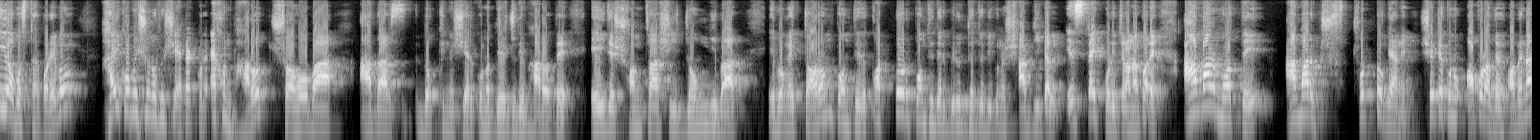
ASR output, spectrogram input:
এই অবস্থার পরে এবং হাই কমিশন অফিসে অ্যাটাক করে। এখন ভারত সহ বা আদার্স দক্ষিণ এশিয়ার কোনো দেশ যদি ভারতে এই যে সন্ত্রাসী, জঙ্গিবাদ এবং এই চরমপন্থীদের, কট্টরপন্থীদের বিরুদ্ধে যদি কোনো সার্জিক্যাল স্ট্রাইক পরিচালনা করে, আমার মতে আমার ছোট্ট জ্ঞানে সেটা কোনো অপরাধের হবে না।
